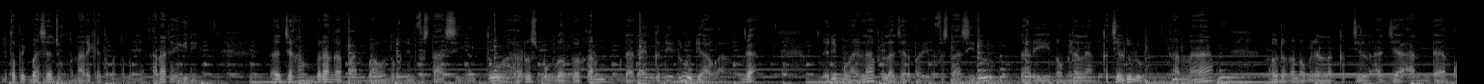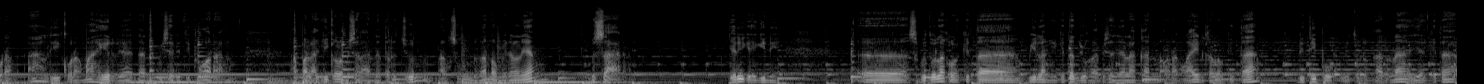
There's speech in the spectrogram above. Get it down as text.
ini topik bahasanya cukup menarik ya teman-teman ya. Karena kayak gini eh, jangan beranggapan bahwa untuk investasi itu harus menggelontorkan dana yang gede dulu di awal. Enggak. Jadi mulailah belajar berinvestasi dulu dari nominal yang kecil dulu. Karena kalau dengan nominal yang kecil aja anda kurang ahli kurang mahir ya dan bisa ditipu orang apalagi kalau misalnya anda terjun langsung dengan nominal yang besar. Jadi kayak gini uh, sebetulnya kalau kita bilang ya kita juga nggak bisa nyalakan orang lain kalau kita ditipu gitu loh. Karena ya kita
